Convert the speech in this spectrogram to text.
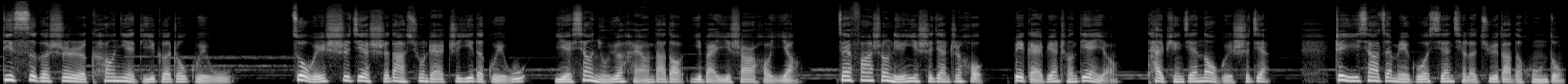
第四个是康涅狄格州鬼屋，作为世界十大凶宅之一的鬼屋，也像纽约海洋大道一百一十二号一样，在发生灵异事件之后被改编成电影《太平间闹鬼事件》，这一下在美国掀起了巨大的轰动。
